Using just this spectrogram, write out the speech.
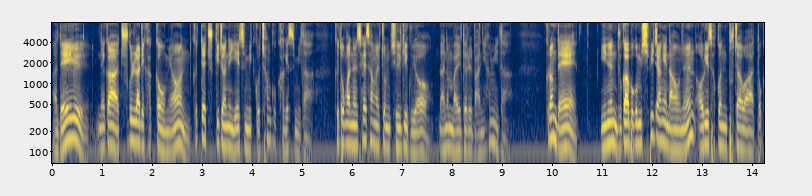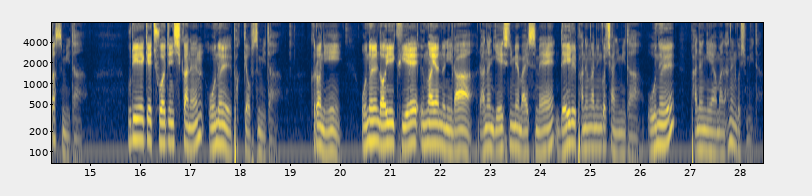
아, 내일 내가 죽을 날이 가까우면 그때 죽기 전에 예수 믿고 천국 가겠습니다. 그동안은 세상을 좀 즐기고요. 라는 말들을 많이 합니다. 그런데 이는 누가복음 12장에 나오는 어리석은 부자와 똑같습니다. 우리에게 주어진 시간은 오늘밖에 없습니다. 그러니 오늘 너희 귀에 응하였느니라 라는 예수님의 말씀에 내일 반응하는 것이 아닙니다. 오늘 반응해야만 하는 것입니다.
